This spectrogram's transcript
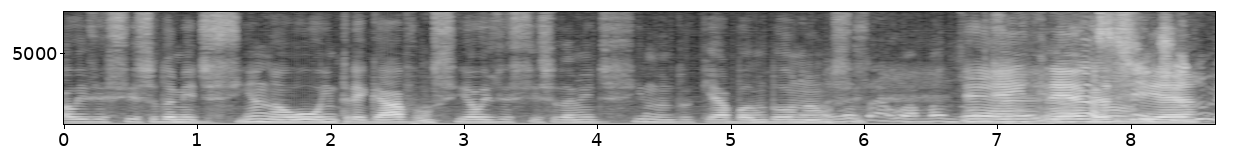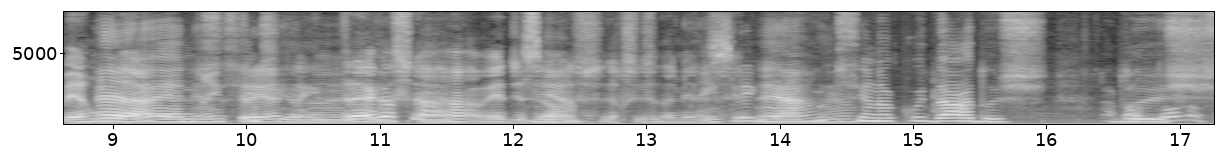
ao exercício da medicina ou entregavam-se ao exercício da medicina do que abandonam-se. essa- o abandono É, é, entrega-se, nesse sentido mesmo, né? É, é nesse Não entrega, sentido. né? Entrega-se É, à medicina, É. ao exercício da É medicina. É, entregar, a né? medicina cuidar dos, dos-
